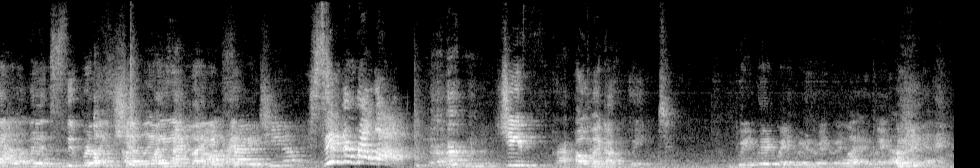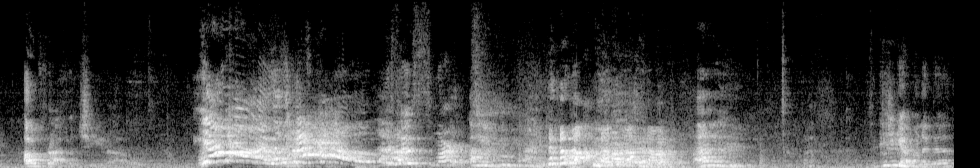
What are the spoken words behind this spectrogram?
yeah, but it's super like chilly. What's that like called? I- Frappuccino? Cinderella! She. Oh my god, wait. Wait, wait, wait, wait, wait, wait, wait, wait. Okay. A frappuccino. Yeah! Wow! That's so smart. so could you get one of those?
